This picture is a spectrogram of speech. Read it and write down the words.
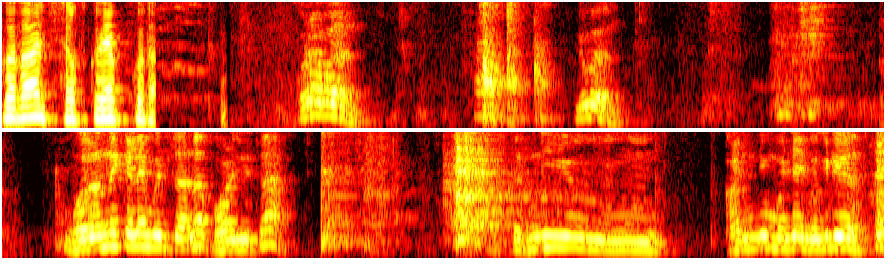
करा सबस्क्राईब करा. बरोबर वरण केल्या मित्रांनो फोडणीचा? चटणी अं, खाण्याची मजा वेगळी असते.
